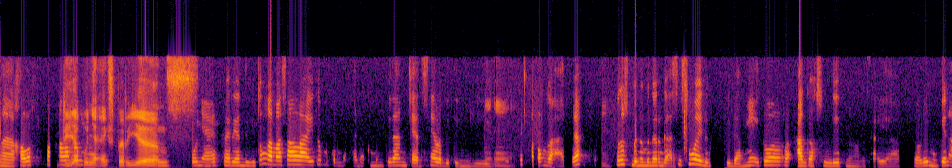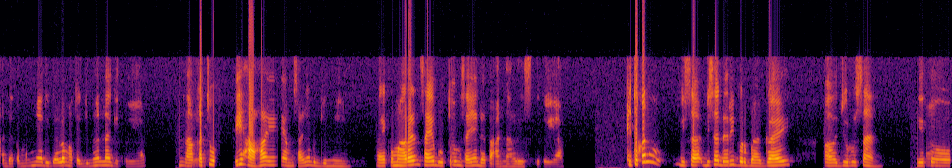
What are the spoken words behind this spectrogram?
nah kalau pengalaman dia punya experience. Punya experience gitu nggak masalah itu ada kemungkinan chance-nya lebih tinggi. Hmm. tapi kalau nggak ada terus benar-benar nggak sesuai dengan bidangnya itu agak sulit menurut saya. Kecuali mungkin ada temennya di dalam atau gimana gitu ya. Nah yeah. kecuali hal-hal yang misalnya begini. Kayak kemarin saya butuh misalnya data analis gitu ya. Itu kan bisa bisa dari berbagai uh, jurusan gitu.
